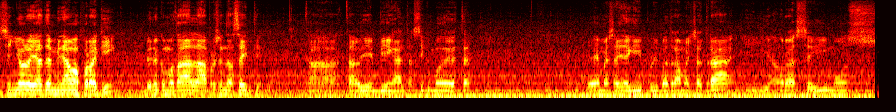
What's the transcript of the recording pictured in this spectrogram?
Y señores, ya terminamos por aquí. Miren cómo está la presión de aceite. Está, bien, bien alta, así como debe estar. Déjenme salir aquí por ir para atrás, marcha atrás. Y ahora seguimos.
